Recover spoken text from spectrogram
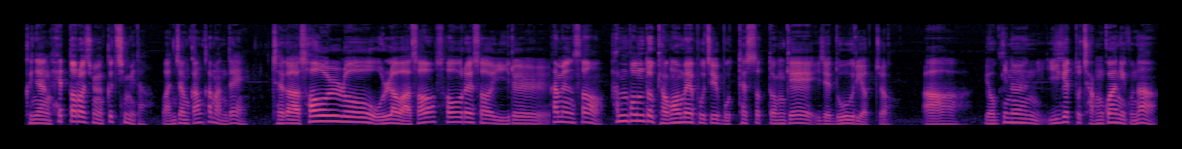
그냥 해 떨어지면 끝입니다. 완전 깜깜한데, 제가 서울로 올라와서 서울에서 일을 하면서 한 번도 경험해 보지 못했었던 게 이제 노을이었죠. 아, 여기는 이게 또 장관이구나.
